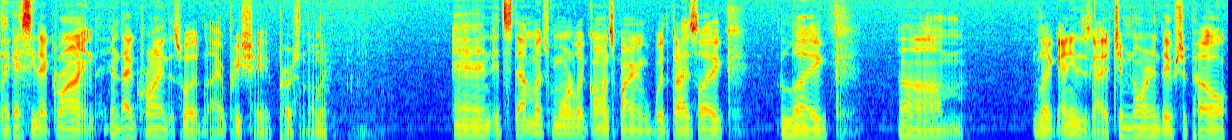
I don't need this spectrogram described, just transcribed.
like i see that grind and that grind is what i appreciate personally. And it's that much more like awe-inspiring with guys like like um like any of these guys jim norton dave chappelle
